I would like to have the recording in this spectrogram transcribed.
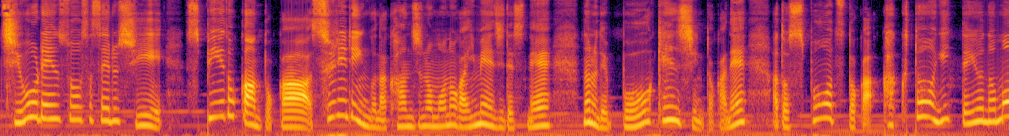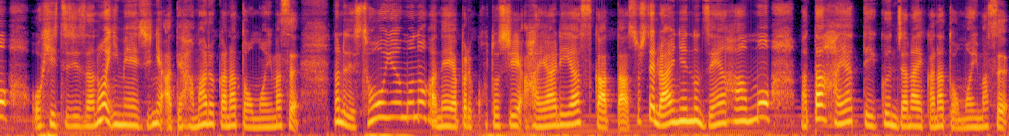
血を連想させるし、スピード感とかスリリングな感じのものがイメージですね。なので冒険心とかね、あとスポーツとか格闘技っていうのもお羊座のイメージに当てはまるかなと思います。なのでそういうものがね、やっぱり今年流行りやすかった。そして来年の前半もまた流行っていくんじゃないかなと思います。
